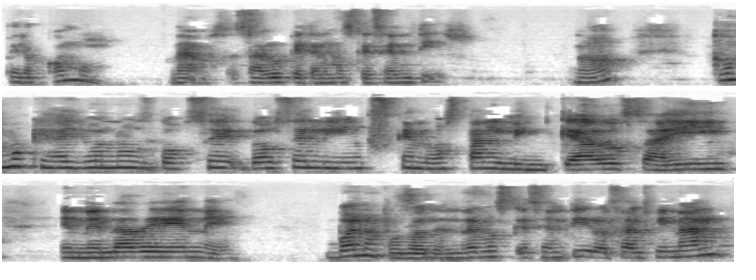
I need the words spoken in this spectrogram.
¿pero cómo? No, es algo que tenemos que sentir, ¿no? ¿Cómo que hay unos 12, 12 links que no están linkeados ahí en el ADN? Bueno, pues lo tendremos que sentir. O sea, al final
